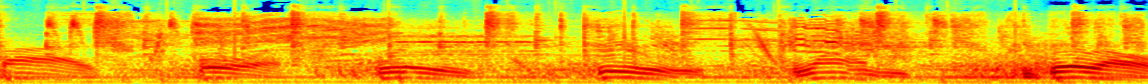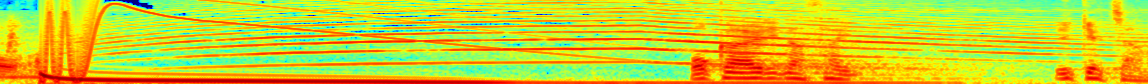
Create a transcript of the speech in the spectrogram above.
Five, four, three, two, one, zero. おかえりなさい池ちゃん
